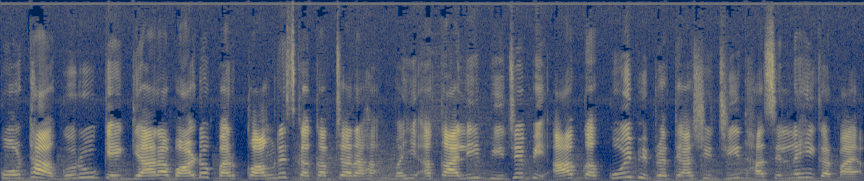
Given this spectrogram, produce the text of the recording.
कोठा गुरु के 11 वार्डो पर कांग्रेस का कब्जा रहा। वहीं अकाली बीजेपी आपका कोई भी प्रत्याशी जीत हासिल नहीं कर पाया।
